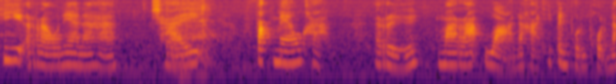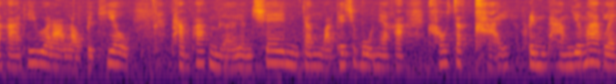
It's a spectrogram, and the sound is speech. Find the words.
ที่เราเนี่ยนะคะ ใช้ฟักแมวค่ะ หรือ มะระหวานนะคะ ที่เป็นผลๆนะคะ ที่เวลาเราไปเที่ยวทางภาคเหนืออย่างเช่น จังหวัดเพชรบูรณ์เนี่ยค่ะเขาจะขายริมทางเยอะมากเลย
